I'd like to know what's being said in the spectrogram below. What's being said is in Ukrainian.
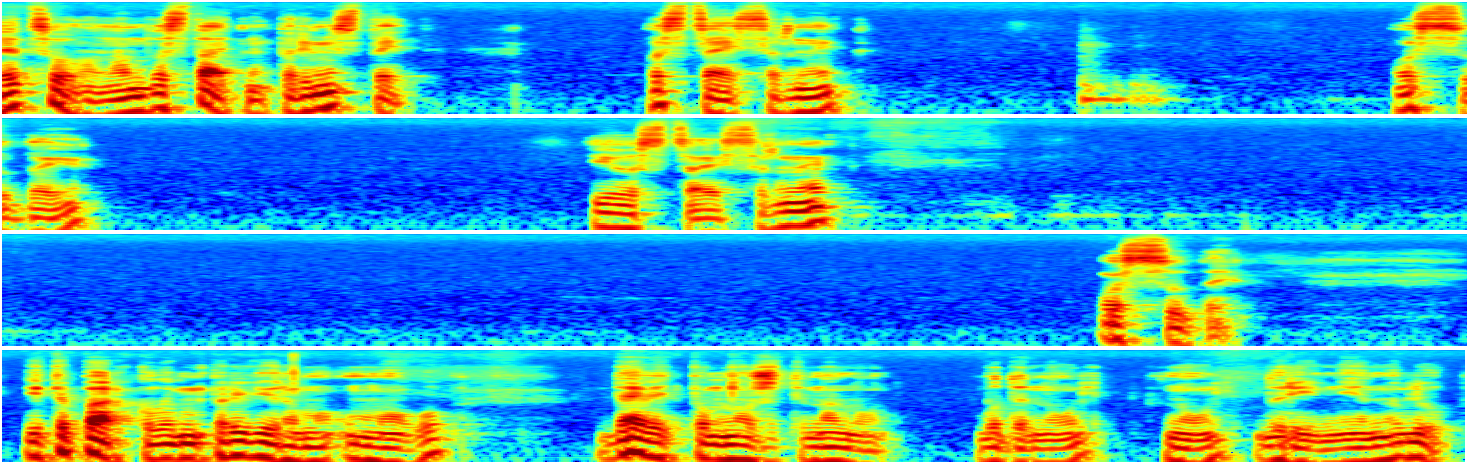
Для цього нам достатньо перемістити ось цей сирник, ось сюди, і ось цей сирник. Ось сюди. І тепер, коли ми перевіримо умову, 9 помножити на 0 буде 0, 0 дорівнює 0.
